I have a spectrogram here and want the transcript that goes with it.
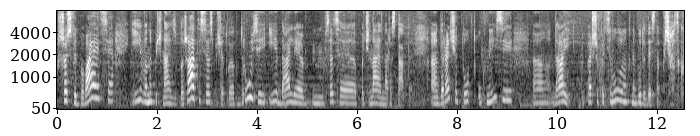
щось відбувається, і вони починають зближатися спочатку як друзі, і далі все це починає наростати. Е, До речі, тут у книзі е, да, перший поцілунок не буде десь на початку.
